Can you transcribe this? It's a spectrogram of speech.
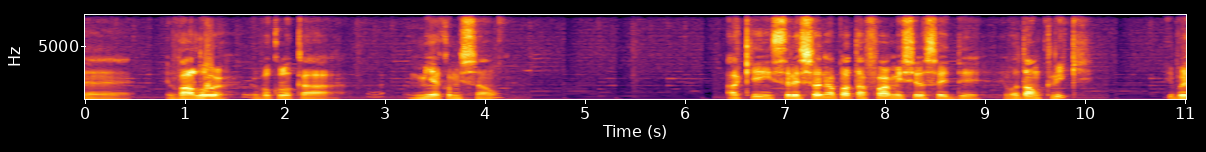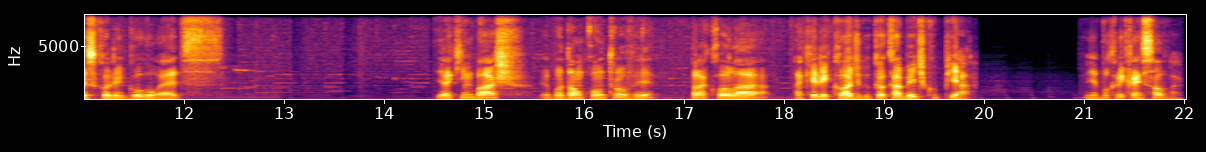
é, valor, eu vou colocar minha comissão. Aqui em selecione a plataforma e insira seu ID. Eu vou dar um clique e vou escolher Google Ads. E aqui embaixo eu vou dar um Ctrl V para colar aquele código que eu acabei de copiar. E eu vou clicar em salvar.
